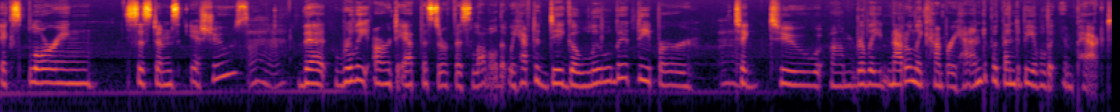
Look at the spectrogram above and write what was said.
exploring systems issues mm-hmm. that really aren't at the surface level that we have to dig a little bit deeper mm-hmm. to to um, really not only comprehend but then to be able to impact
